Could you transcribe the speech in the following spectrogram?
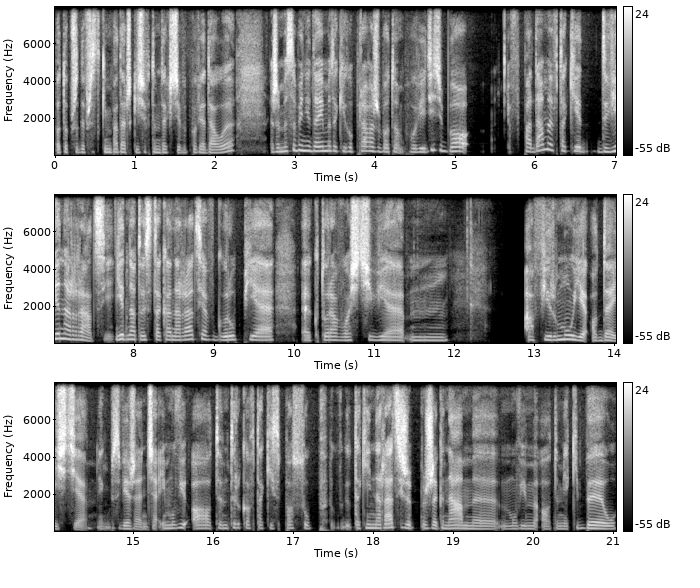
bo to przede wszystkim badaczki się w tym tekście wypowiadały, że my sobie nie dajemy takiego prawa, żeby o tym opowiedzieć, bo wpadamy w takie dwie narracje. Jedna to jest taka narracja w grupie, która właściwie... Mm, afirmuje odejście jakby zwierzęcia i mówi o tym tylko w taki sposób, w takiej narracji, że żegnamy, mówimy o tym, jaki był.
